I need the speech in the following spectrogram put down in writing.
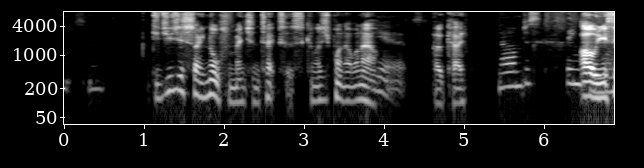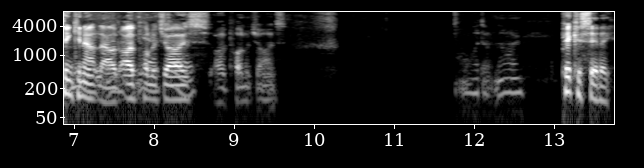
that's, uh, Did you just say north and mention Texas? Can I just point that one out? Yeah. Okay. no, I'm just thinking. Oh, you're thinking out loud. yeah, I yeah, apologise. I apologise. Oh, I don't know. Pick a city.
